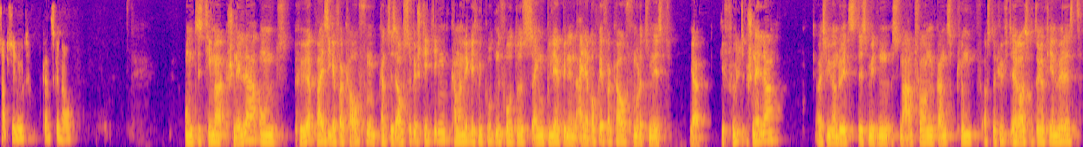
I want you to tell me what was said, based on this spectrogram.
Absolut, ganz genau. Und das Thema schneller und höherpreisiger verkaufen, kannst du das auch so bestätigen? Kann man wirklich mit guten Fotos eine Immobilie binnen einer Woche verkaufen oder zumindest ja, gefühlt schneller, als wie wenn du jetzt das mit dem Smartphone ganz plump aus der Hüfte heraus fotografieren würdest?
